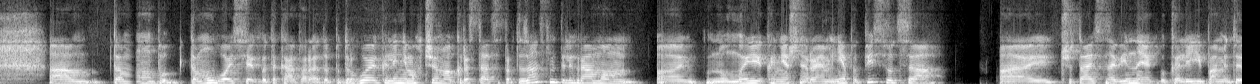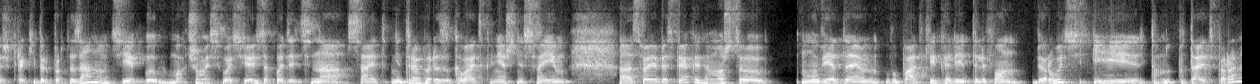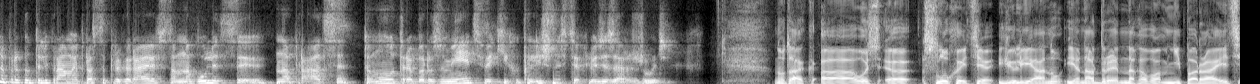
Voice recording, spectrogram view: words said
там таму вось як бы такая парада. По-другое калі немагчыма карыстацца партызанскім телеграмам ну мы конечно раем не подписываться чытаць навіны як бы калі памятаеш про кіберпартызанаў ці як бы магчымасць вось ёсць заходзіць на сайт. Не трэба рызыкаваць канешне сваім сваёй бяспекай тому что мы ведаем выпадкі калі телефон бяруць і там пытаюць пароль напрыклад тэлеграмы просто правяраюць там на вуліцы на працы. Тому трэба разумець у якіх акалічнасцях людзі зараз жуць Ну так а, ось э, слухайте Юліяну яна дрэннага вам не параіць.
